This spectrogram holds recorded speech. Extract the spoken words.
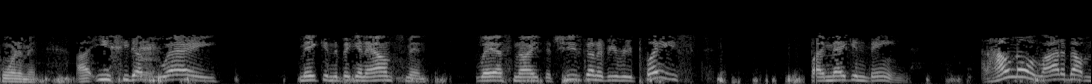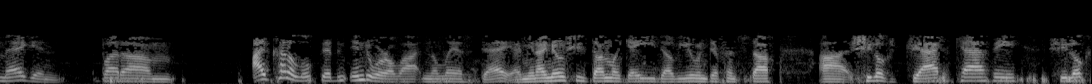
tournament. Uh, ECWA making the big announcement last night that she's going to be replaced by Megan Bayne. I don't know a lot about Megan, but um I've kind of looked at, into her a lot in the last day. I mean, I know she's done like AEW and different stuff. Uh, she looks jacked, Kathy. She looks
